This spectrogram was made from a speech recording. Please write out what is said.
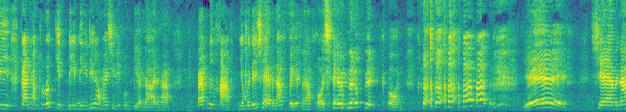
ดีๆ การทำธุรกิจดีๆ ที่ทำให้ชีวิตคุณเปลี่ยนได้นะคะ แป๊บหนึ่งค่ะ ยังไม่ได้แชร์ไปหน้าเฟซนะคะ ขอแชร์ไปหน้าเฟซก่อน เย้ แชร์ไปหน้า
